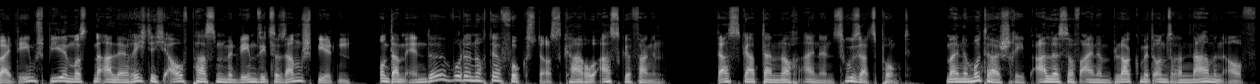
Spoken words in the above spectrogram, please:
Bei dem Spiel mussten alle richtig aufpassen, mit wem sie zusammenspielten. Und am Ende wurde noch der Fuchs, das Karo Ass, gefangen. Das gab dann noch einen Zusatzpunkt. Meine Mutter schrieb alles auf einem Block mit unseren Namen auf,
